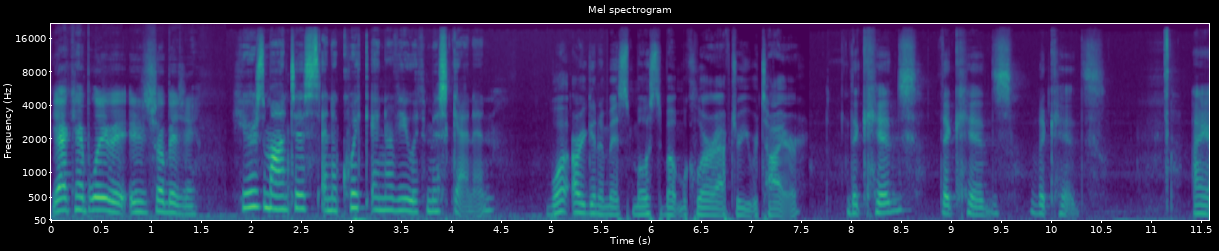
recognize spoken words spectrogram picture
Yeah, I can't believe it. It is so busy. Here's Montes and a quick interview with Miss Gannon. What are you going to miss most about McClure after you retire? The kids, the kids, the kids. I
